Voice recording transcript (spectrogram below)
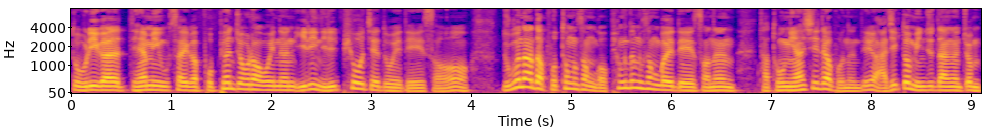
또 우리가 대한민국 사회가 보편적으로 하고 있는 1인 1표 제도에 대해서 누구나 다 보통 선거, 평등 선거에 대해서는 다 동의하시려 보는데요. 아직도 민주당은 좀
